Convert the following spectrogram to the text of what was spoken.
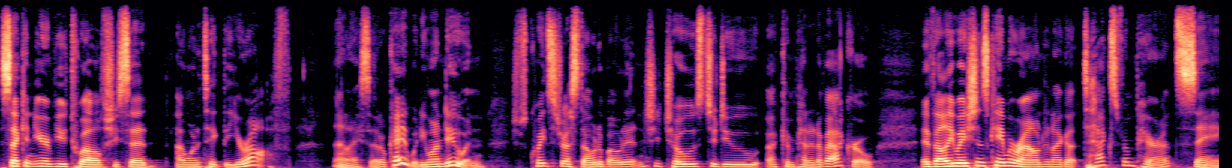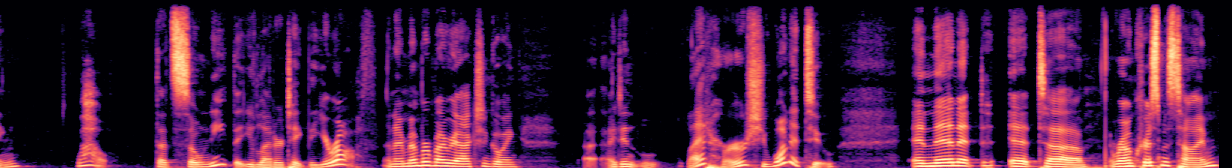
second year of U12, she said, "I want to take the year off," and I said, "Okay, what do you want to do?" And she was quite stressed out about it, and she chose to do a competitive acro. Evaluations came around, and I got texts from parents saying, "Wow." that's so neat that you let her take the year off. And I remember my reaction going, I, didn't let her, she wanted to. And then at, at uh, around Christmas time,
